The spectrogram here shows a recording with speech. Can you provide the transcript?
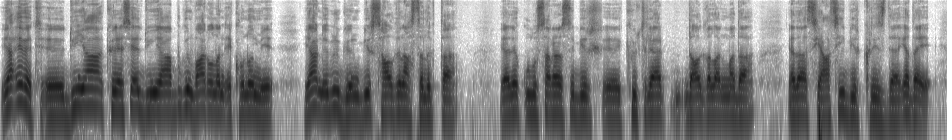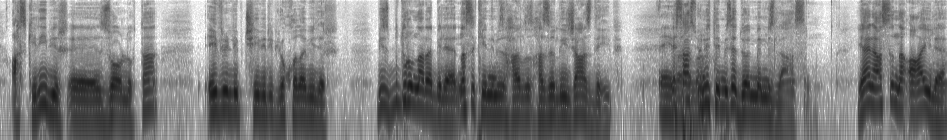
ya evet e, dünya küresel dünya bugün var olan ekonomi yarın öbür gün bir salgın hastalıkta ya da uluslararası bir e, kültürel dalgalanmada ya da siyasi bir krizde ya da askeri bir e, zorlukta evrilip çevirip yok olabilir. Biz bu durumlara bile nasıl kendimizi hazır- hazırlayacağız deyip Eyvallah. esas ünitemize dönmemiz lazım. Yani aslında aile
